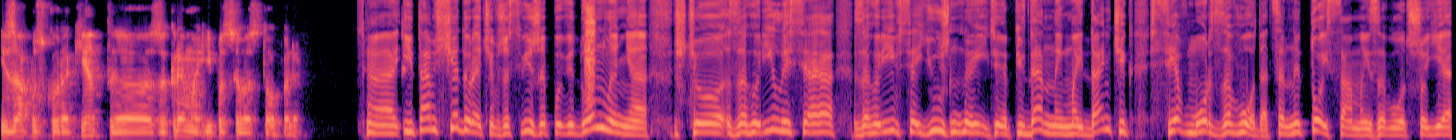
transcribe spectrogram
і запуску ракет, е, зокрема і по Севастополю. Е, І там ще, до речі, вже свіже повідомлення, що загорілися, загорівся южний е, південний майданчик Сєвморзавода. Це не той самий завод, що є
